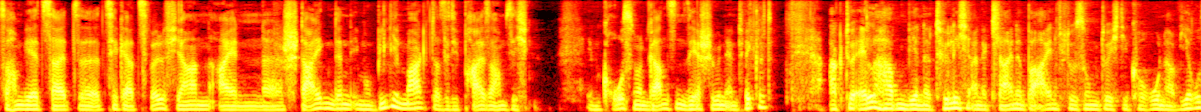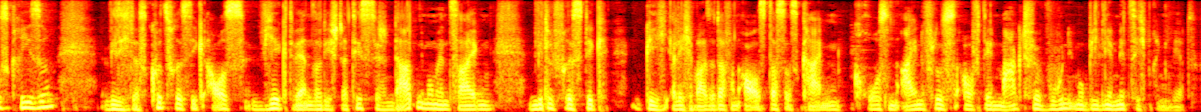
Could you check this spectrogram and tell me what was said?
so haben wir jetzt seit äh, circa zwölf Jahren einen äh, steigenden Immobilienmarkt. Also die Preise haben sich im Großen und Ganzen sehr schön entwickelt. Aktuell haben wir natürlich eine kleine Beeinflussung durch die Coronavirus-Krise. Wie sich das kurzfristig auswirkt, werden so die statistischen Daten im Moment zeigen. Mittelfristig gehe ich ehrlicherweise davon aus, dass das keinen großen Einfluss auf den Markt für Wohnimmobilien mit sich bringen wird.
